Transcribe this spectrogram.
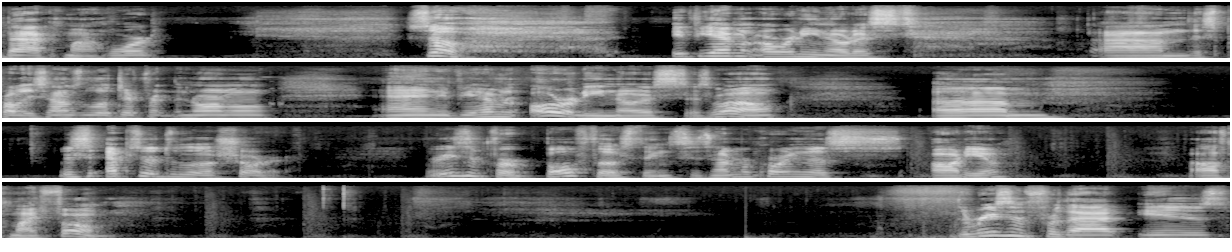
back, my horde. So, if you haven't already noticed, um, this probably sounds a little different than normal. And if you haven't already noticed as well, um, this episode's a little shorter. The reason for both those things is I'm recording this audio off my phone. The reason for that is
